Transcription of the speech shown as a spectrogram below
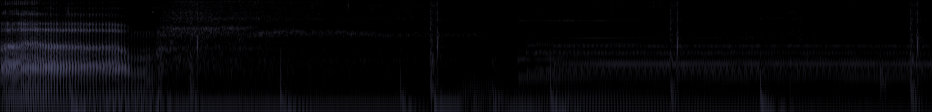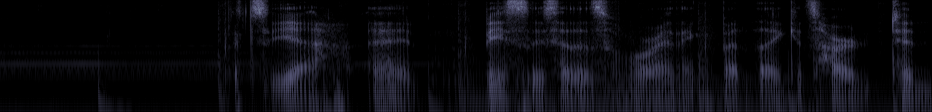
Um, it's yeah. I basically said this before, I think, but like it's hard to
